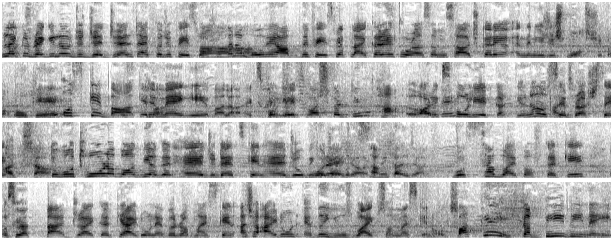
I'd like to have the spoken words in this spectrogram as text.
लाइक रेगुलर जो जेल टाइप का जो फेस वॉश हाँ, होता है ना हाँ, वो है आप अपने फेस पे अप्लाई करें थोड़ा सा मसाज करें and then you just wash it off okay उसके बाद फिर मैं ये वाला एक्सफोलिएट फेस वॉश करती हूँ? हाँ और एक्सफोलिएट करती हूँ ना उससे अच्छा, ब्रश से। अच्छा। तो वो थोड़ा बहुत भी अगर है जो डेड स्किन है जो भी कुछ है, निकल जाए। वो सब वाइप ऑफ़ करके उसके बाद पैड ड्राई करके I don't ever rub my skin अच्छा I don't ever use wipes on my skin वाकई? कभी भी नहीं।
